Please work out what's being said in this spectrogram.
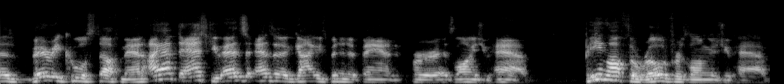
is very cool stuff, man. I have to ask you, as as a guy who's been in a band for as long as you have, being off the road for as long as you have,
